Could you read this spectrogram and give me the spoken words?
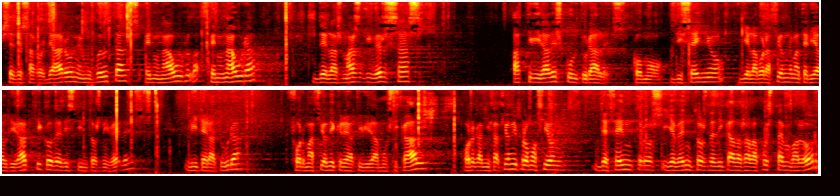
se desarrollaron envueltas en un aura de las más diversas actividades culturales, como diseño y elaboración de material didáctico de distintos niveles, literatura, formación y creatividad musical, organización y promoción de centros y eventos dedicados a la puesta en valor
